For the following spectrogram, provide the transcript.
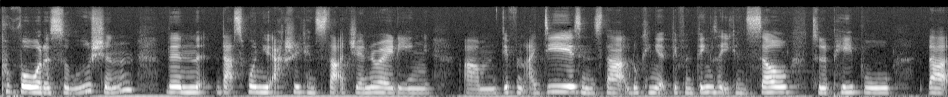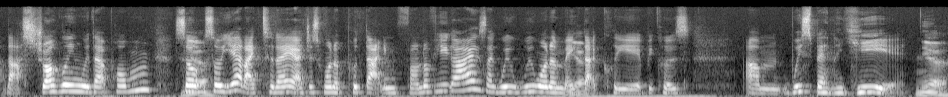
put forward a solution, then that's when you actually can start generating um, different ideas and start looking at different things that you can sell to the people that, that are struggling with that problem. So Yeah. so yeah, like today I just want to put that in front of you guys. Like we, we want to make Yeah. that clear because um, we spent a year Yeah.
